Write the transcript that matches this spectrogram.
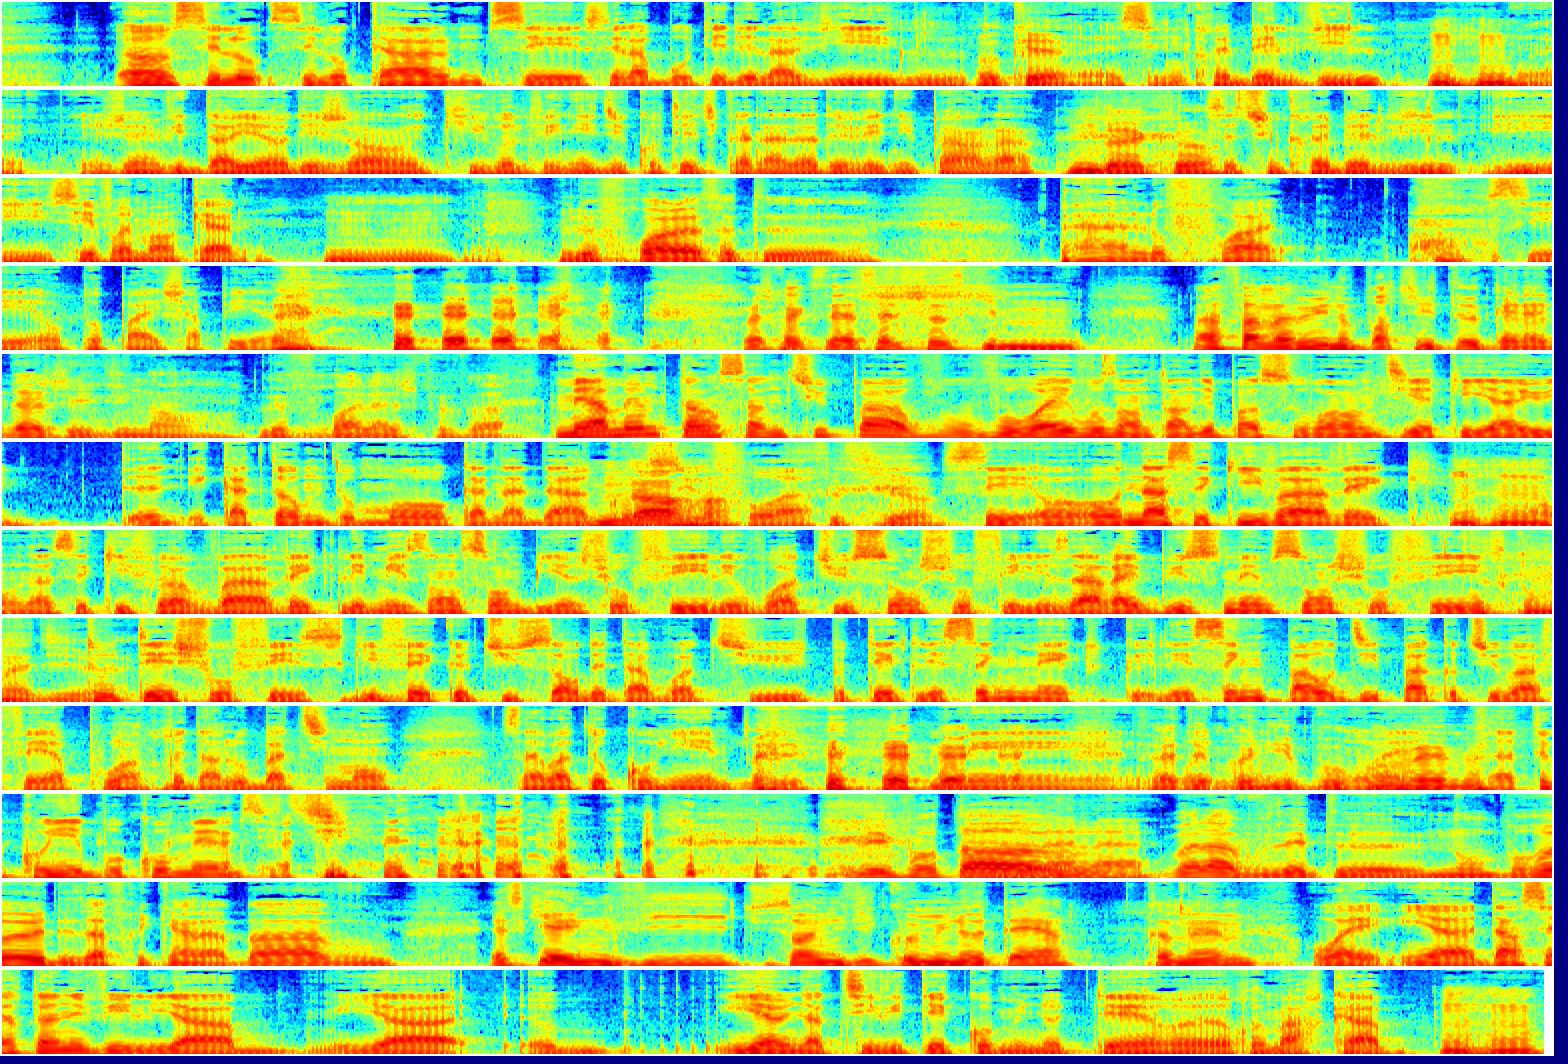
Oh, c'est le, c'est le calme, c'est, c'est la beauté de la ville. Ok. Ouais, c'est une très belle ville. Mhm. Ouais. J'invite d'ailleurs des gens qui veulent venir du côté du Canada de venir par là. D'accord. C'est une très belle ville et c'est vraiment calme. Mhm. Le froid là, ça te. Ben, le froid, oh, c'est, on peut pas échapper. Hein. Moi, je crois que c'est la seule chose qui me. Ma femme avait une opportunité au Canada. Je lui ai dit non, le froid là, je peux pas. Mais en même temps, ça ne tue pas. Vous, vous voyez, vous entendez pas souvent dire qu'il y a eu un hécatombe de morts au Canada à cause Non, du froid. c'est on, on a ce qui va avec. Mhm. On a ce qui va avec. Les maisons sont bien chauffées, les voitures sont chauffées, les arrêts bus même sont chauffés. C'est ce qu'on m'a dit. Tout ouais. est chauffé, ce qui fait que tu sors de ta voiture. Peut-être les cinq mètres, que- les cinq pas ou dix pas que tu vas faire pour entrer dans le bâtiment, ça va te cogner un peu. Mais Ça va te cogner beaucoup même. Ça va te cogner beaucoup même si tu. Mais pourtant, Voilà. voilà, vous êtes euh, nombreux, des Africains là-bas. Vous, est-ce qu'il y a une vie Tu sens une vie communautaire quand même? Ouais, il y a dans certaines villes, il y a il y a euh, il y a une activité communautaire euh, remarquable. Mhm.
